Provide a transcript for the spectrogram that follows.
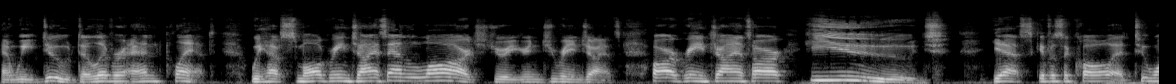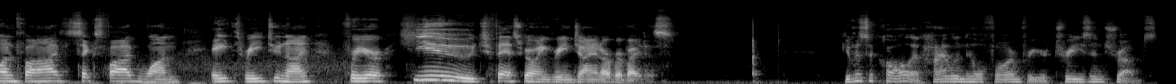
and we do deliver and plant. We have small green giants and large green, giants. Our green giants are huge. Yes, give us a call at 215 651 8329 for your huge, fast growing green giant arborvitaes. Give us a call at Highland Hill Farm for your trees and shrubs.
